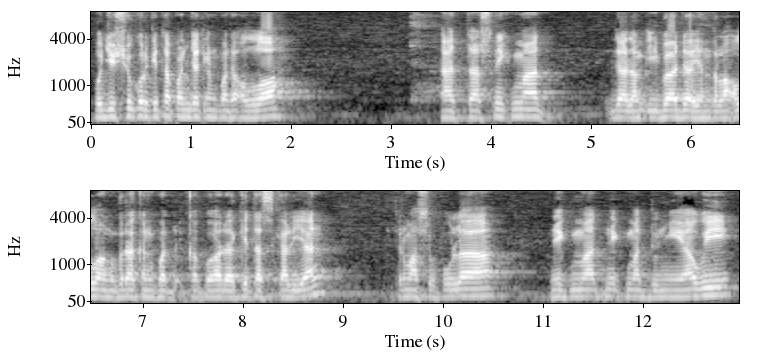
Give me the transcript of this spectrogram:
Puji syukur kita panjatkan pada Allah atas nikmat dalam ibadah yang telah Allah anugerahkan kepada kita sekalian termasuk pula nikmat-nikmat duniawi,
